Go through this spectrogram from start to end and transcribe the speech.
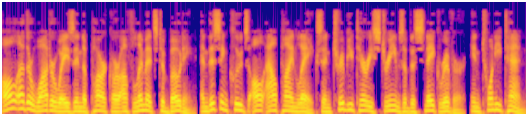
All other waterways in the park are off-limits to boating, and this includes all alpine lakes and tributary streams of the Snake River. In 2010,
